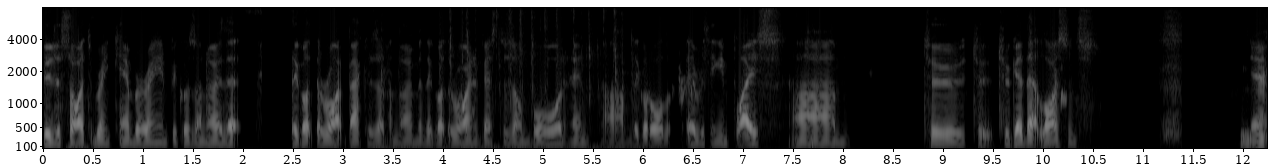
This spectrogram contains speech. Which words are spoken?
do decide to bring Canberra in because I know that they got the right backers at the moment. They've got the right investors on board, and um, they got all the, everything in place um, to to to get that license. Yeah,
